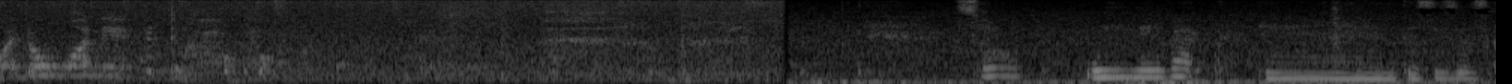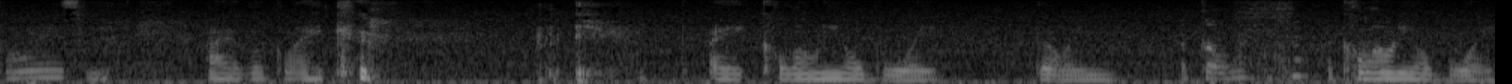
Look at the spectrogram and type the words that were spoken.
I don't want it. So we made it back, and this is us going this week. I look like a colonial boy going A cold. a colonial boy.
